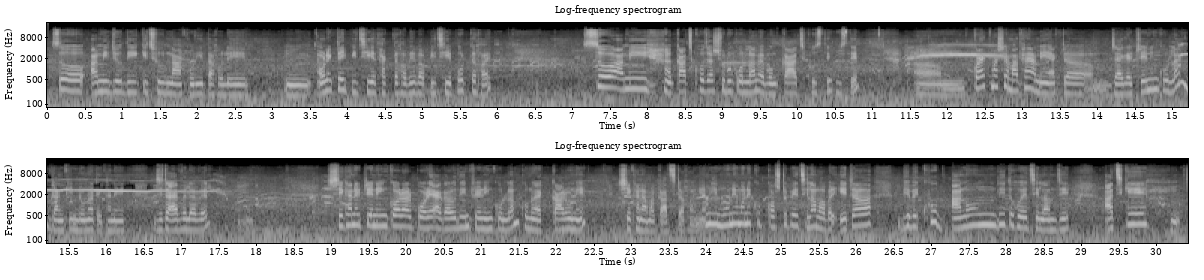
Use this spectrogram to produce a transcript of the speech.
সো আমি যদি কিছু না করি তাহলে অনেকটাই পিছিয়ে থাকতে হবে বা পিছিয়ে পড়তে হয়। সো আমি কাজ খোঁজা শুরু করলাম এবং কাজ খুঁজতে খুঁজতে কয়েক মাসের মাথায় আমি একটা জায়গায় ট্রেনিং করলাম ডাঙ্কিন ডোনাট এখানে, যেটা অ্যাভেলেবেল সেখানে ট্রেনিং করার পরে এগারো দিন ট্রেনিং করলাম, কোনো এক কারণে সেখানে আমার কাজটা হয়নি। আমি মনে মনে খুব কষ্ট পেয়েছিলাম, আবার এটা ভেবে খুব আনন্দিত হয়েছিলাম যে আজকে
